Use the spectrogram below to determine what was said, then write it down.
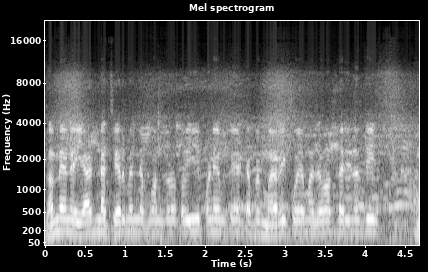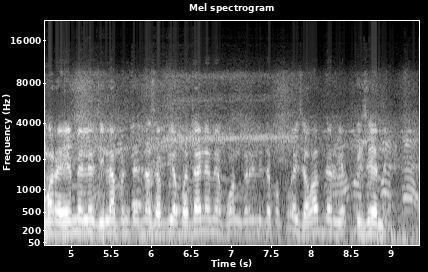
ગમે એને યાર્ડના ચેરમેનને ફોન કરો તો એ પણ એમ કહે કે ભાઈ, મારી કોઈ એમાં જવાબદારી નથી. અમારા એમએલએ જિલ્લા પંચાયતના સભ્ય બધાને મેં ફોન કરી લીધા, પણ કોઈ જવાબદાર વ્યક્તિ છે નહીં.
